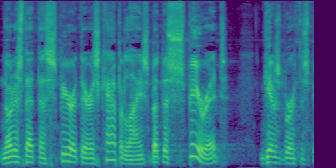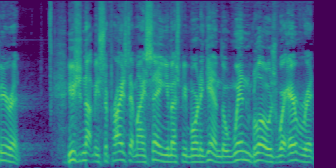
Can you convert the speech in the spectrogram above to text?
notice that the Spirit there is capitalized, but the Spirit gives birth to Spirit. You should not be surprised at my saying you must be born again. The wind blows wherever it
